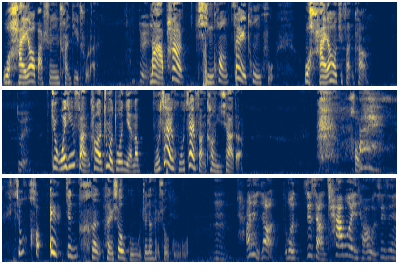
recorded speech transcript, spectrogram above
我还要把声音传递出来，对，哪怕情况再痛苦，我还要去反抗。对，就我已经反抗了这么多年了，不在乎再反抗一下的，唉，好，就好，哎，就很很受鼓舞，真的很受鼓舞。嗯，而且你知道，我就想插播一条我最近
